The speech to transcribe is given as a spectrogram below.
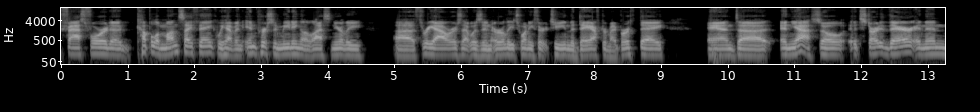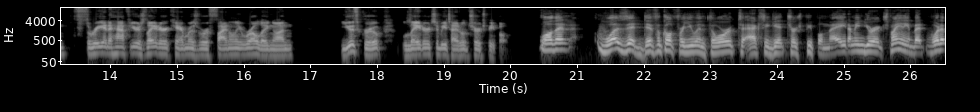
fast forward a couple of months, I think, we have an in person meeting that lasts nearly uh, three hours. That was in early 2013, the day after my birthday. And uh, and yeah, so it started there, and then three and a half years later, cameras were finally rolling on Youth Group, later to be titled Church People. Well, then was it difficult for you and Thor to actually get church people made? I mean, you were explaining it, but what,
